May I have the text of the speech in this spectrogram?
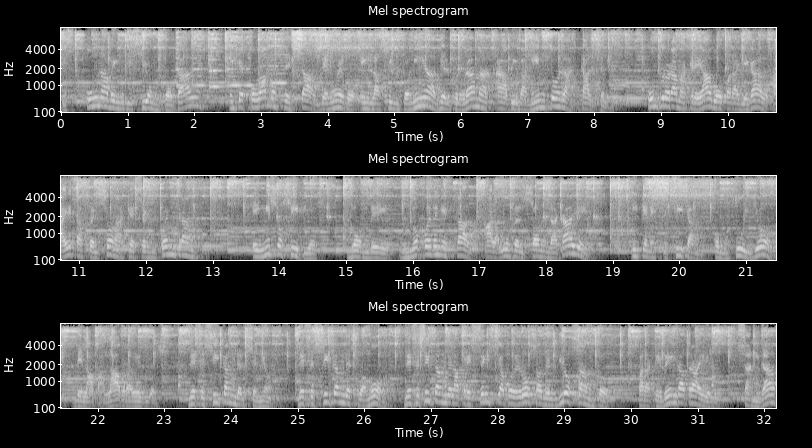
Es una bendición total en que podamos estar de nuevo en la sintonía del programa Avivamiento en las cárceles un programa creado para llegar a esas personas que se encuentran en esos sitios donde no pueden estar a la luz del sol en la calle y que necesitan, como tú y yo, de la palabra de Dios. Necesitan del Señor, necesitan de su amor, necesitan de la presencia poderosa del Dios Santo para que venga a traer sanidad,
